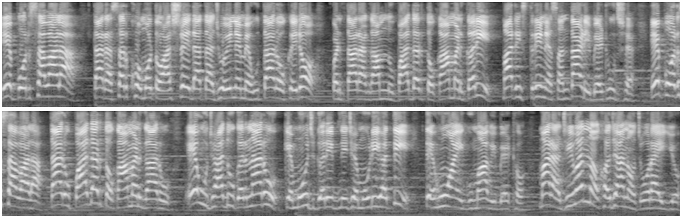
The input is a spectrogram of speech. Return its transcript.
એ પોરસાવાળા તારા સરખો મોટો આશ્રયદાતા જોઈને મેં ઉતારો કર્યો. પણ તારા ગામનું પાદર તો કામણ કરી મારી સ્ત્રીને સંતાડી બેઠું છે. એ પોરસાવાળા, તારું પાદર તો કામણ ગારું. એવું જાદુ કરનારું કે મૂજ ગરીબની જે મૂડી હતી તે હું અહીં ગુમાવી બેઠો. મારા જીવનનો ખજાનો ચોરાઈ ગયો.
